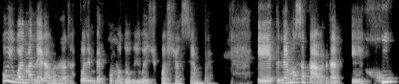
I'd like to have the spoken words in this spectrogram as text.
o igual manera, ¿verdad? Las pueden ver como WH questions siempre. Eh, tenemos acá, ¿verdad? Eh, who,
